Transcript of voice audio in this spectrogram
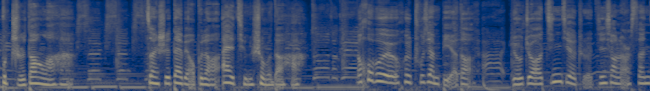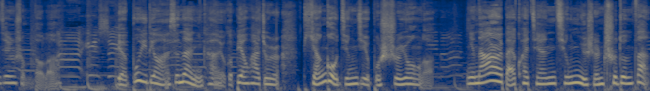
不值当了哈。钻石代表不了爱情什么的哈，那会不会会出现别的？比如就要金戒指、金项链三金什么的了？也不一定啊。现在你看有个变化，就是舔狗经济不适用了。你拿二百块钱请女神吃顿饭，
